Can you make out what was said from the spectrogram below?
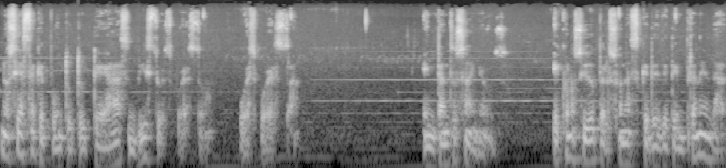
No sé hasta qué punto tú te has visto expuesto o expuesta. En tantos años he conocido personas que desde temprana edad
